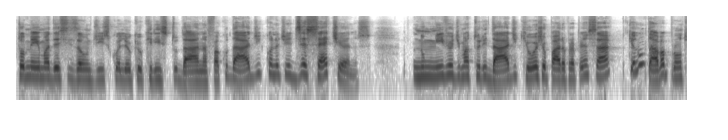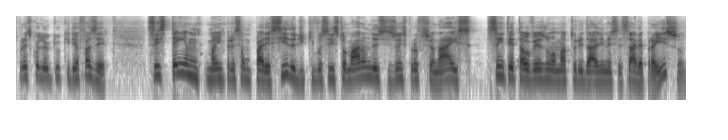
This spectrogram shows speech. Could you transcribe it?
tomei uma decisão de escolher o que eu queria estudar na faculdade quando eu tinha 17 anos num nível de maturidade que hoje eu paro para pensar que eu não estava pronto para escolher o que eu queria fazer. Vocês têm uma impressão parecida de que vocês tomaram decisões profissionais sem ter talvez uma maturidade necessária para isso?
